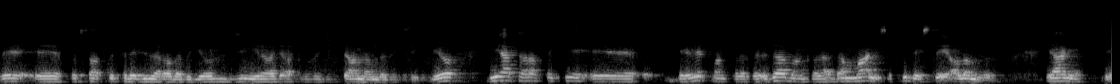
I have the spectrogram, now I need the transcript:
ve e, fırsatlı krediler alabiliyoruz. Bizim ihracatımızı ciddi anlamda destekliyor. Diğer taraftaki e, devlet bankaları ve özel bankalardan maalesef bu desteği alamıyoruz. Yani e,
